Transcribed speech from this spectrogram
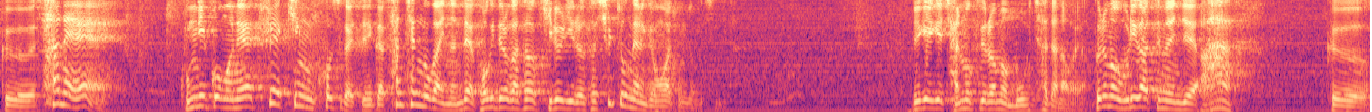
그 산에 국립공원에 트레킹 코스가 있으니까 그러니까 산책로가 있는데 거기 들어가서 길을 잃어서 실종되는 경우가 종종 있습니다. 이게 이게 잘못 들어가면 못 찾아 나와요. 그러면 우리 같으면 이제 아 그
